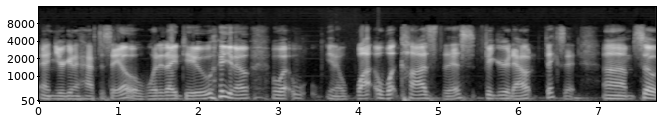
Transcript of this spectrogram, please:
and you're going to have to say, oh, what did I do? you know what you know what what caused this? Figure it out, fix it. Um, so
